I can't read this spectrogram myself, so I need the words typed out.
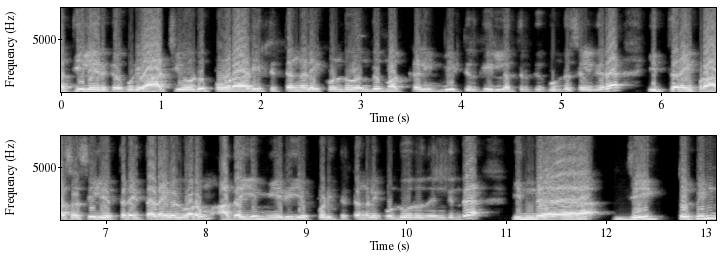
மத்தியில இருக்கக்கூடிய ஆட்சியோடு போராடி திட்டங்களை கொண்டு வந்து மக்களின் வீட்டிற்கு இல்லத்திற்கு கொண்டு செல்கிற இத்தனை ப்ராசஸில் எத்தனை தடைகள் வரும் அதையும் மீறி எப்படி திட்டங்களை கொண்டு வருவது என்கின்ற இந்த ஜெயித்த பின்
